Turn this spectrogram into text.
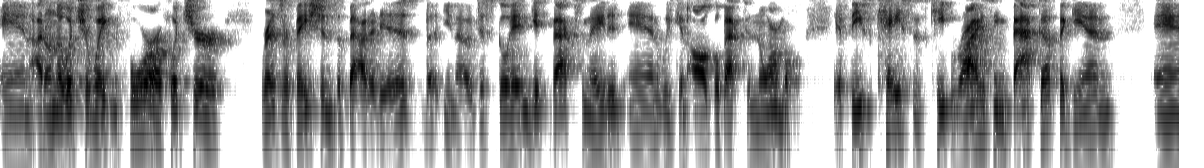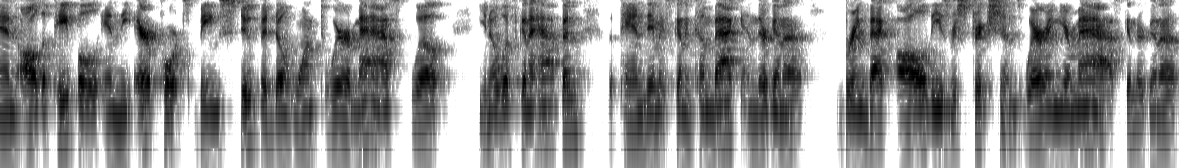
And I don't know what you're waiting for or what your reservations about it is, but you know, just go ahead and get vaccinated and we can all go back to normal. If these cases keep rising back up again, and all the people in the airports being stupid don't want to wear a mask, well, you know what's going to happen? The pandemic's going to come back and they're going to bring back all these restrictions, wearing your mask, and they're going to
